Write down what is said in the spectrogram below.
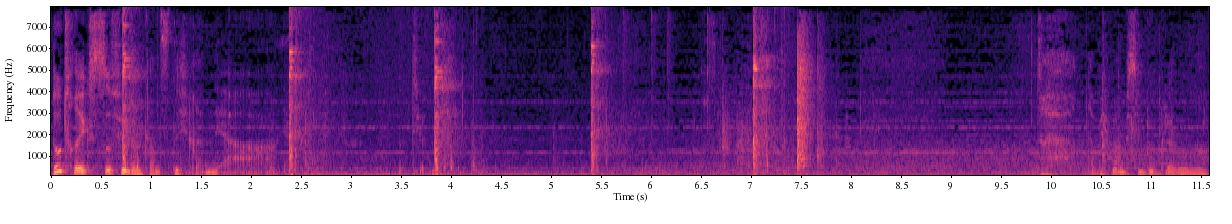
Du trägst zu viel und kannst nicht rennen. Ja. Natürlich. Habe ich mal ein bisschen dunkler gemacht.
